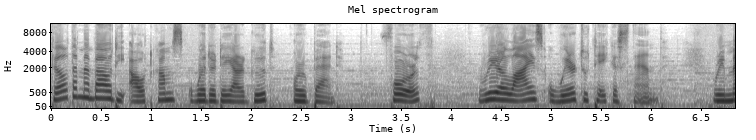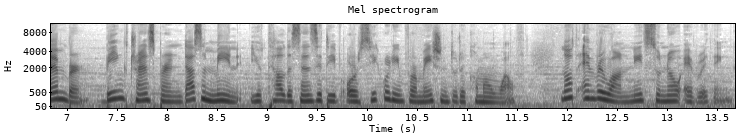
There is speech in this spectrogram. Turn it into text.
tell them about the outcomes, whether they are good or bad. Fourth, realize where to take a stand. Remember, being transparent doesn't mean you tell the sensitive or secret information to the Commonwealth. Not everyone needs to know everything.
